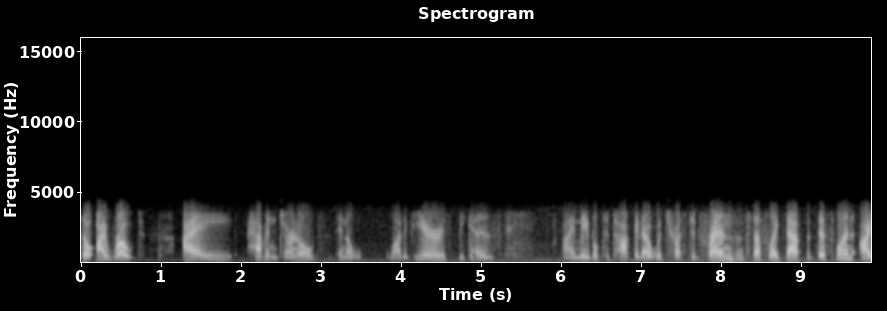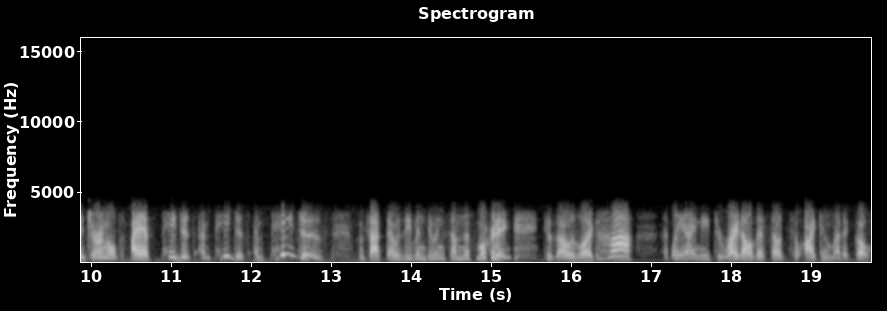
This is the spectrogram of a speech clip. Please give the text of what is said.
So I wrote. I haven't journaled in a lot of years because I'm able to talk it out with trusted friends and stuff like that. But this one, I journaled. I have pages and pages and pages. In fact, I was even doing some this morning because I was like, ha, I need to write all this out so I can let it go.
